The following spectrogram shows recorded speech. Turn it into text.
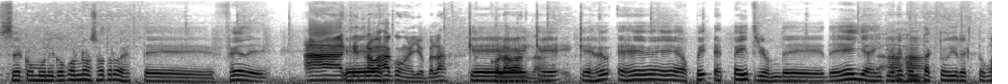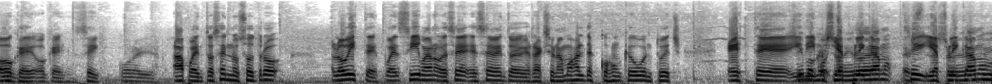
se comunicó con nosotros este Fede, Ah, que, Que- trabaja con ellos, ¿verdad? que, con la banda. que, que es, es- es Patreon de, de ellas y tiene contacto directo con, Ok, ok, sí. con ellas. Ah, pues entonces nosotros. ¿Lo viste? Pues sí, mano, ese, ese evento. Reaccionamos al descojón que hubo en Twitch. Este, y, Sí, dimos- y de- explicamos. el- sí, y explicamos.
